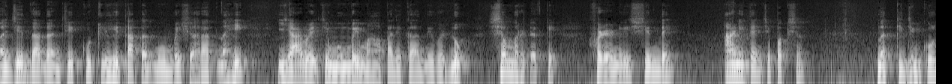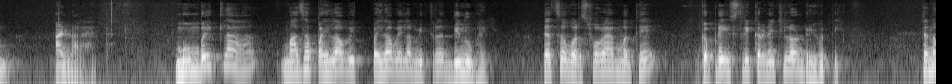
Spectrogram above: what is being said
अजितदादांची कुठलीही ताकद मुंबई शहरात नाही. यावेळची मुंबई महापालिका निवडणूक शंभर टक्के फडणवीस शिंदे आणि त्यांचे पक्ष नक्की जिंकून आणणार आहेत. मुंबईतला माझा पहिला वि पहिला पहिला मित्र दिनूभाई. त्याचं वर्सोव्यामध्ये कपडे इस्त्री करण्याची लॉन्ड्री होती. त्यानं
